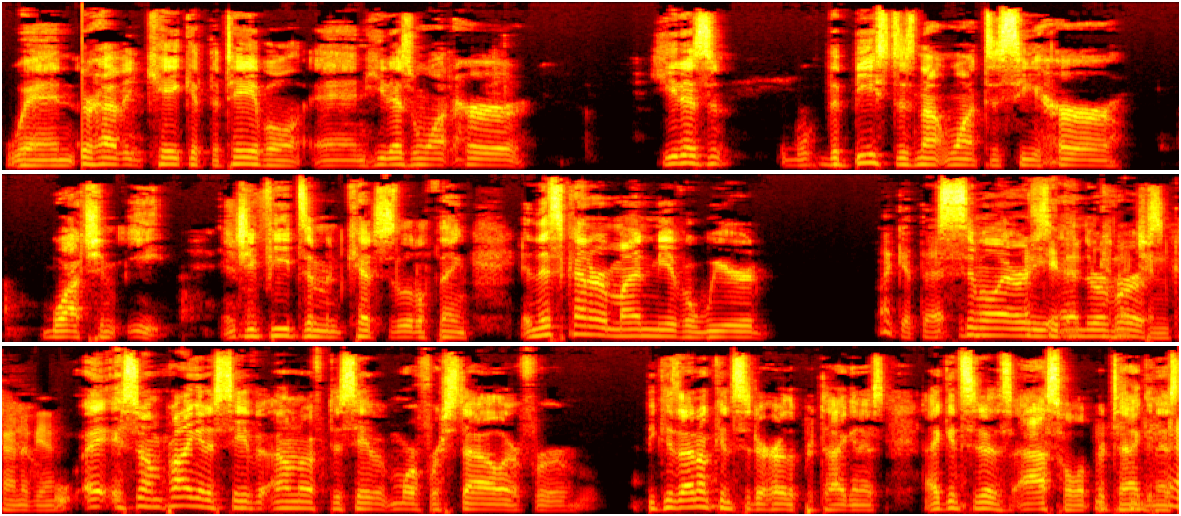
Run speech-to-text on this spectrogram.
when they're having cake at the table and he doesn't want her, he doesn't, the Beast does not want to see her watch him eat. And she feeds him and catches a little thing. And this kind of reminded me of a weird I get that. Similarity and the reverse. kind of, yeah. So I'm probably going to save it. I don't know if to save it more for style or for, because I don't consider her the protagonist. I consider this asshole a protagonist.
